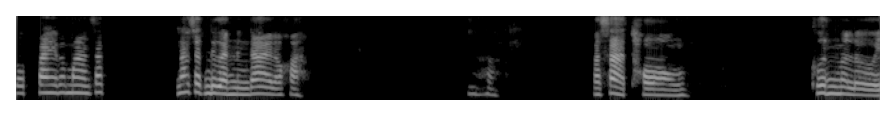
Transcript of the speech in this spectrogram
ลดไปประมาณสักน่าจะเดือนหนึ่งได้แล้วค่ะนี่ค่ะปราสาททอง ขึ้นมาเลย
